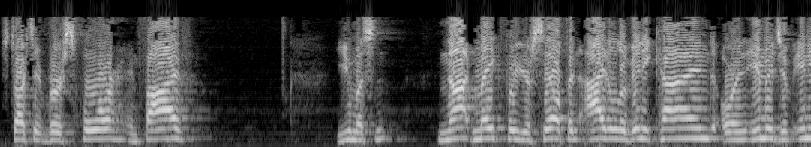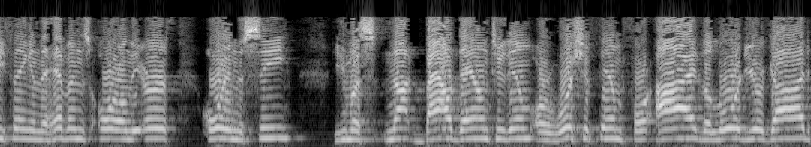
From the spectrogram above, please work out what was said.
Starts at verse 4 and 5. You must not make for yourself an idol of any kind or an image of anything in the heavens or on the earth or in the sea. You must not bow down to them or worship them for I, the Lord your God,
